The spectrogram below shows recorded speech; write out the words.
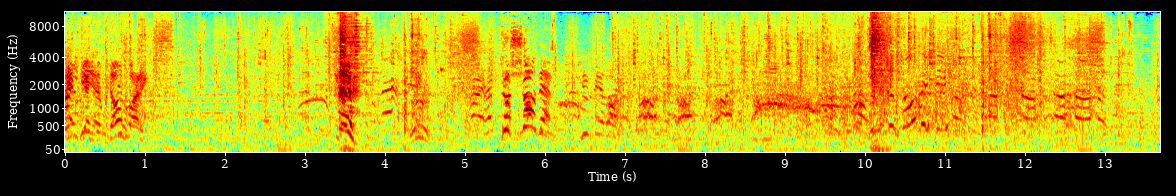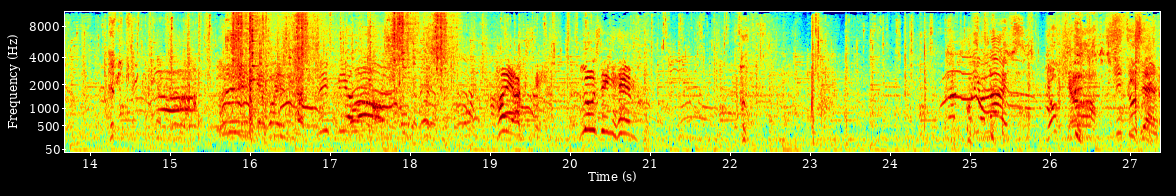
We'll get him, don't worry. You show them! Leave me alone. Leave me alone! Hi, Axie! Losing him! Citizens,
